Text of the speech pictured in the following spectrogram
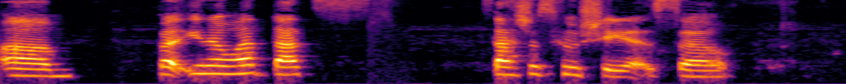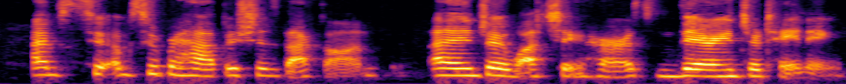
Um, but you know what? That's that's just who she is. So I'm su- I'm super happy she's back on. I enjoy watching her. It's very entertaining.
